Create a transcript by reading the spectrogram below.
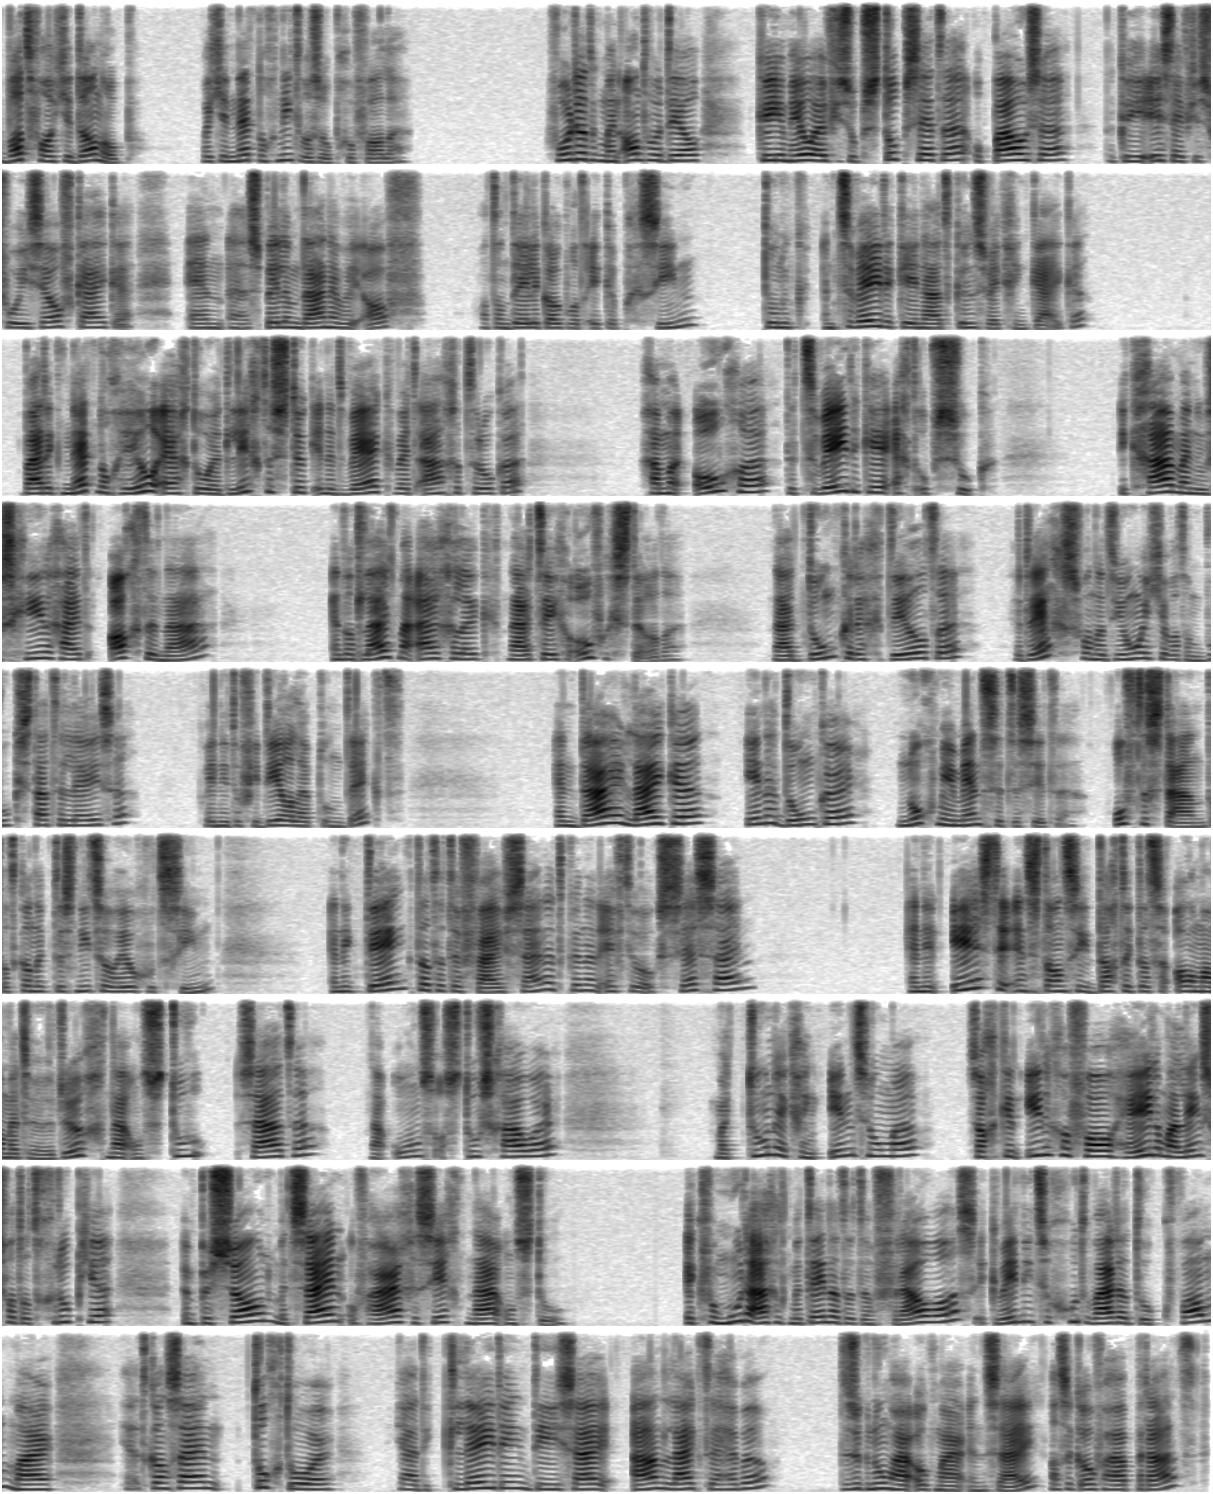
wat valt je dan op? Wat je net nog niet was opgevallen. Voordat ik mijn antwoord deel, kun je hem heel eventjes op stop zetten, op pauze. Dan kun je eerst eventjes voor jezelf kijken en uh, speel hem daarna weer af. Want dan deel ik ook wat ik heb gezien toen ik een tweede keer naar het kunstwerk ging kijken. Waar ik net nog heel erg door het lichte stuk in het werk werd aangetrokken, gaan mijn ogen de tweede keer echt op zoek. Ik ga mijn nieuwsgierigheid achterna en dat leidt me eigenlijk naar het tegenovergestelde. Naar het donkere gedeelte rechts van het jongetje wat een boek staat te lezen. Ik weet niet of je die al hebt ontdekt. En daar lijken in het donker nog meer mensen te zitten of te staan. Dat kan ik dus niet zo heel goed zien. En ik denk dat het er vijf zijn. Het kunnen eventueel ook zes zijn. En in eerste instantie dacht ik dat ze allemaal met hun rug naar ons toe zaten. Naar ons als toeschouwer. Maar toen ik ging inzoomen, zag ik in ieder geval helemaal links van dat groepje een persoon met zijn of haar gezicht naar ons toe. Ik vermoedde eigenlijk meteen dat het een vrouw was. Ik weet niet zo goed waar dat door kwam, maar ja, het kan zijn toch door ja, die kleding die zij aan lijkt te hebben. Dus ik noem haar ook maar een zij als ik over haar praat.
